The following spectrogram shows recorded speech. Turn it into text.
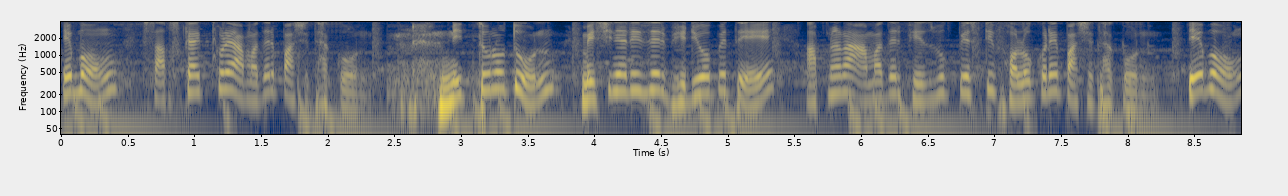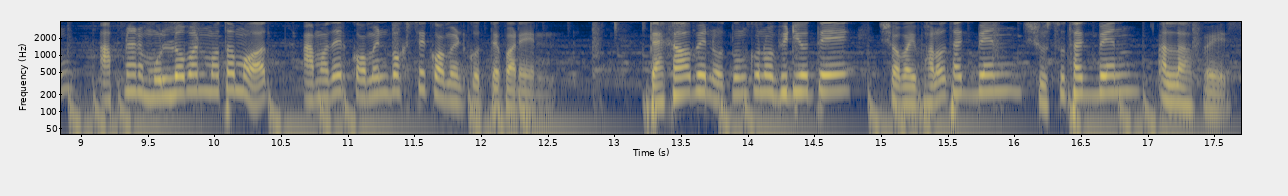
এবং সাবস্ক্রাইব করে আমাদের পাশে থাকুন। নিত্য নতুন মেশিনারিজের ভিডিও পেতে আপনারা আমাদের ফেসবুক পেজটি ফলো করে পাশে থাকুন এবং আপনার মূল্যবান মতামত আমাদের কমেন্ট বক্সে কমেন্ট করতে পারেন। দেখা হবে নতুন কোনো ভিডিওতে। সবাই ভালো থাকবেন, সুস্থ থাকবেন। আল্লাহ হাফেজ।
